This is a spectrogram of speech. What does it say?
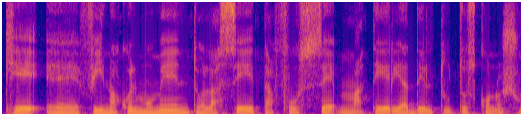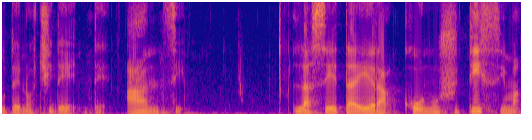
che eh, fino a quel momento la seta fosse materia del tutto sconosciuta in Occidente, anzi la seta era conosciutissima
